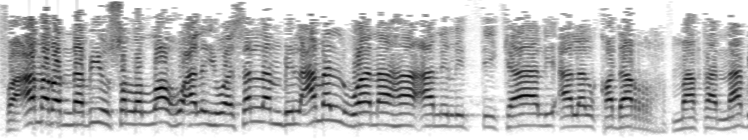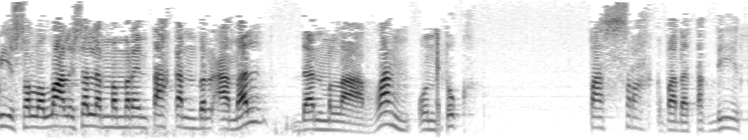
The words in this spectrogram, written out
Fa'amara an-nabiy sallallahu alaihi wasallam bil amal wa naha 'anil ittikali 'alal qadar. Maka Nabi sallallahu alaihi wasallam memerintahkan beramal dan melarang untuk pasrah kepada takdir.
